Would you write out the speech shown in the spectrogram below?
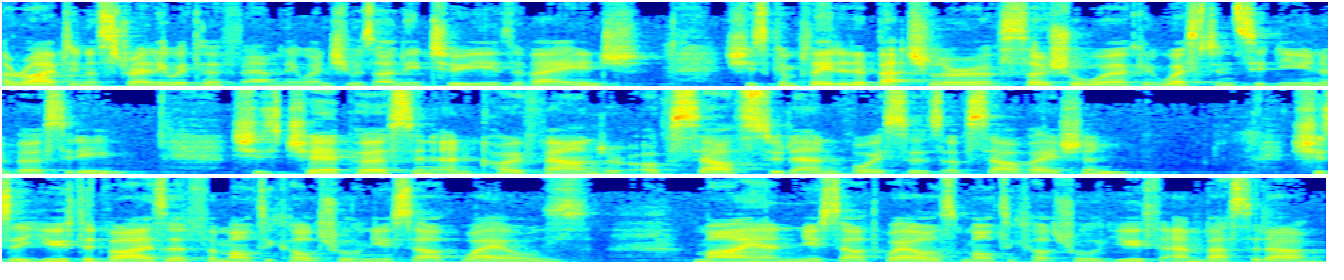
arrived in Australia with her family when she was only two years of age. She's completed a Bachelor of Social Work at Western Sydney University. She's chairperson and co founder of South Sudan Voices of Salvation. She's a youth advisor for Multicultural New South Wales, MYAN New South Wales Multicultural Youth Ambassador,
